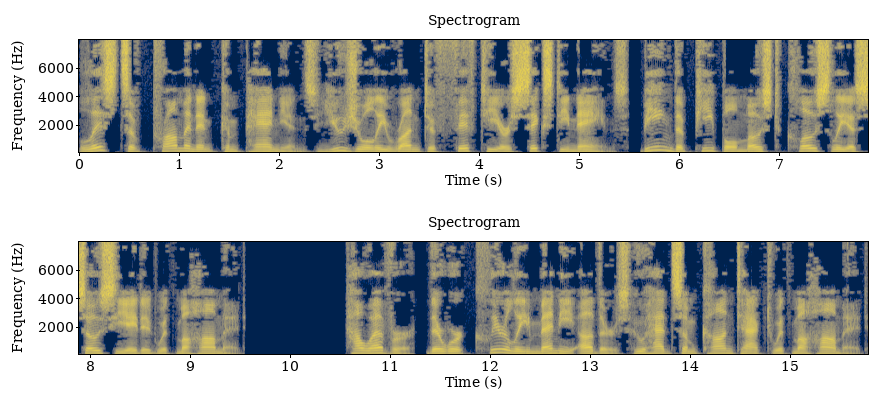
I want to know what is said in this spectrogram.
Lists of prominent companions usually run to 50 or 60 names, being the people most closely associated with Muhammad. However, there were clearly many others who had some contact with Muhammad,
